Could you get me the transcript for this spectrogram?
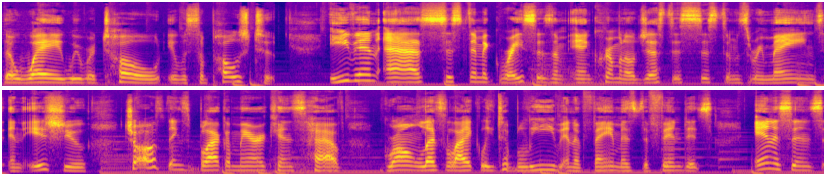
the way we were told it was supposed to. Even as systemic racism in criminal justice systems remains an issue, Charles thinks black Americans have grown less likely to believe in a famous defendant's innocence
